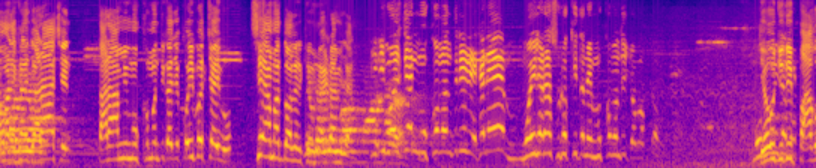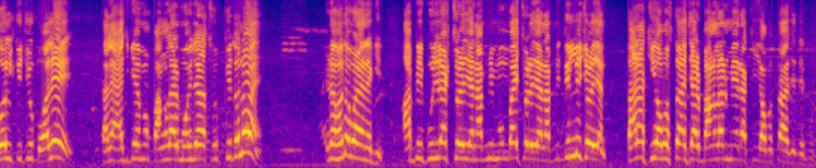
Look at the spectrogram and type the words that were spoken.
আমার এখানে যারা আছেন তারা আমি মুখ্যমন্ত্রীর কাছে কৈফত চাইব সে আমার দলের কেউ না এটা আমি জানি। তিনি বলছেন মুখ্যমন্ত্রীর এখানে মহিলারা সুরক্ষিত নেই মুখ্যমন্ত্রী জবাব দাও। কেউ যদি পাগল কিছু বলে তাহলে আজকে আমার বাংলার মহিলারা সুরক্ষিত নয়? এটা হতে পারে নাকি? আপনি গুজরাট চলে যান আপনি মুম্বাই চলে যান আপনি দিল্লি চলে যান তারা কি অবস্থা আছে আর বাংলার মেয়েরা কি অবস্থা আছে দেখুন।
